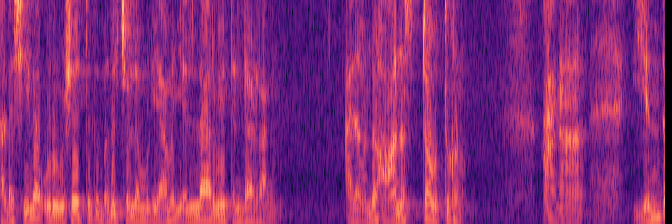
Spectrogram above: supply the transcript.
கடைசியில் ஒரு விஷயத்துக்கு பதில் சொல்ல முடியாமல் எல்லாருமே திண்டாடுறாங்க. அதை வந்து ஹானஸ்டாக ஒத்துக்கணும். ஆனால் எந்த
